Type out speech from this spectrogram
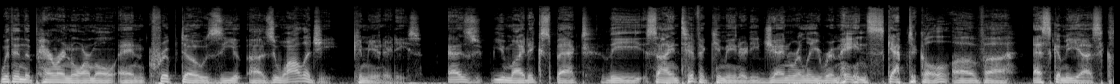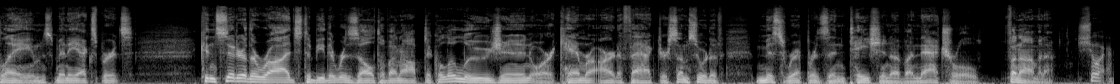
within the paranormal and cryptozoology communities. As you might expect, the scientific community generally remains skeptical of uh, Escamilla's claims. Many experts consider the rods to be the result of an optical illusion or a camera artifact or some sort of misrepresentation of a natural phenomena. Sure.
